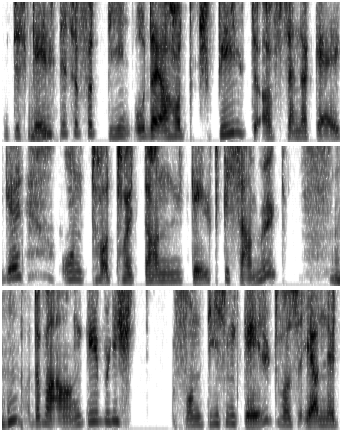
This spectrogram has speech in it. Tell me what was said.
Und das mhm. Geld, das er verdient, oder er hat gespielt auf seiner Geige und hat halt dann Geld gesammelt, mhm. hat aber angeblich von diesem Geld, was er nicht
